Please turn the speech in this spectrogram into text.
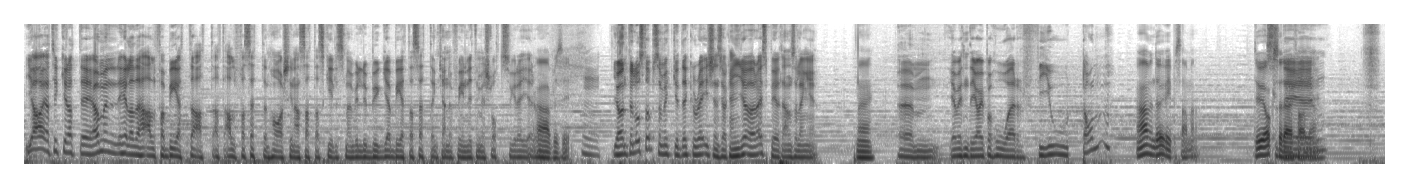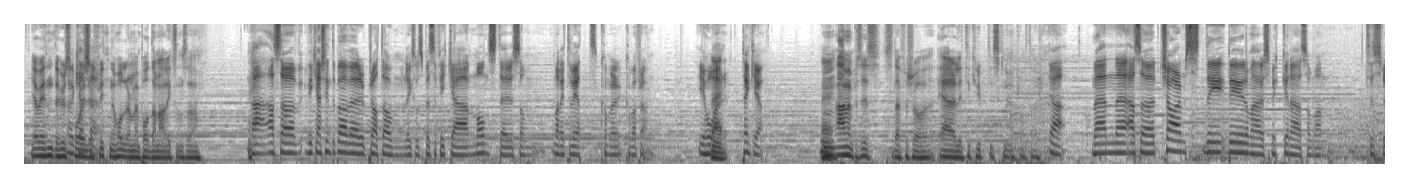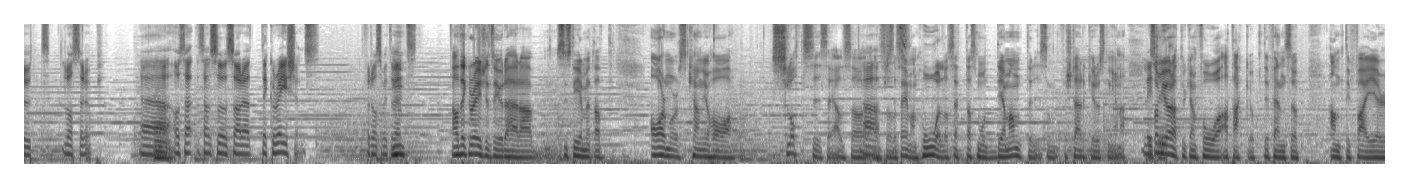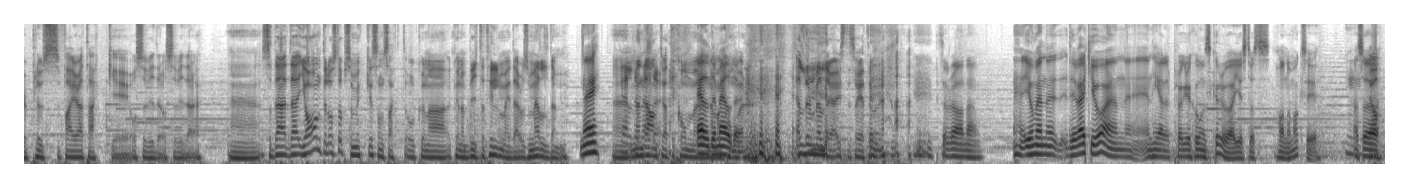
Ja, jag tycker att det, ja men hela det här alfa-beta, att, att alfasetten har sina satta skills men vill du bygga betasetten kan du få in lite mer slots och grejer. Ja, precis. Mm. Jag har inte låst upp så mycket decorations jag kan göra i spelet än så länge. Nej. Ehm, jag vet inte, jag är på HR14? Ja, men då är vi på samma. Du är också Så där det- Fabian. Jag vet inte hur spoilerfritt ni håller de här poddarna liksom så... Nej, alltså vi kanske inte behöver prata om liksom, specifika monster som man inte vet kommer komma fram. I HR, Nej. tänker jag. Nej. Mm, nej men precis. Så därför så är jag lite kryptisk när jag pratar. Ja. Men eh, alltså, charms, det, det är ju de här smyckena som man till slut låser upp. Eh, Ja. Och sen, sen så sa du att decorations. För de som inte Mm. vet. Ja, decorations är ju det här äh, systemet att armors kan ju ha slots i sig, alltså, alltså vad säger man, hål och sätta små diamanter i som förstärker rustningarna. Lite. Som gör att du kan få attack upp, defense upp, anti-fire plus fire attack eh, och så vidare och så vidare. Eh, så där, där, jag har inte låst upp så mycket som sagt och kunna, kunna byta till mig där hos Meldern. Nej, Eh, Elder men det antar jag att det kommer Elder Melder. kommer- Elder Melder, ja just det, så heter det. så bra namn. Jo men eh, det verkar ju vara en, en hel progressionskurva just hos honom också ju. Mm. Alltså, Ja.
